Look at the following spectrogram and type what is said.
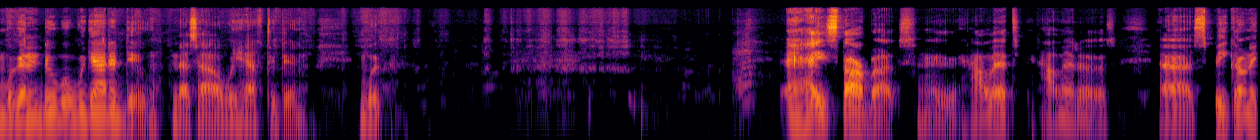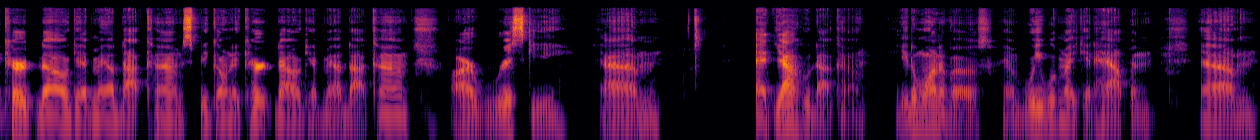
we're gonna do what we gotta do. That's all we have to do. We, hey, Starbucks, hey, holla at, holla at us. Uh, speak on it, Kurt Dog at mail.com. Speak on it, Kurt Dog at mail.com. Or risky um, at yahoo.com. Either one of us, and we will make it happen. Um,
